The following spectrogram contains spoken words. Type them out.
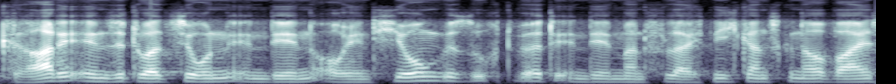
Gerade in Situationen, in denen Orientierung gesucht wird, in denen man vielleicht nicht ganz genau weiß,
